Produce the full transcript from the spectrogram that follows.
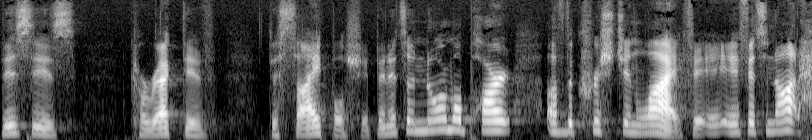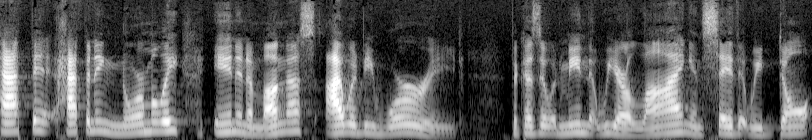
This is corrective discipleship. And it's a normal part of the Christian life. If it's not happen, happening normally in and among us, I would be worried because it would mean that we are lying and say that we don't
